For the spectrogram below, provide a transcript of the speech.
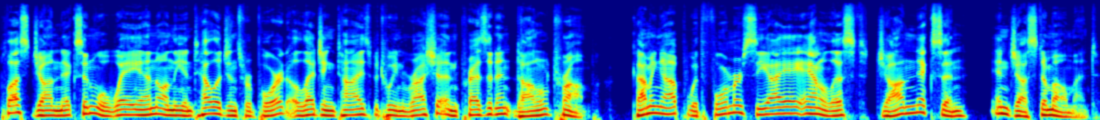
Plus, John Nixon will weigh in on the intelligence report alleging ties between Russia and President Donald Trump. Coming up with former CIA analyst John Nixon in just a moment.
